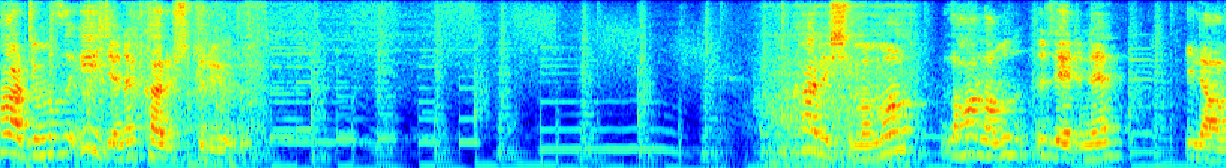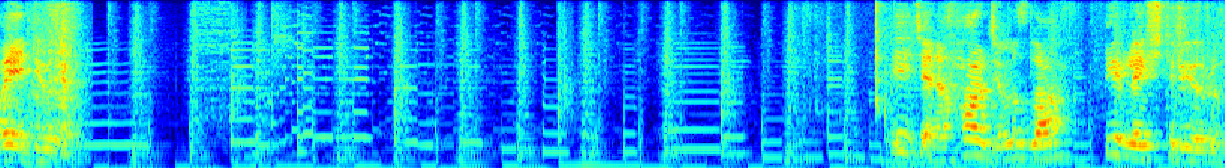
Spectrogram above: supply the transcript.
Harcımızı iyicene karıştırıyoruz. Karışımımı lahanamın üzerine ilave ediyorum. İyicene harcımızla birleştiriyoruz.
